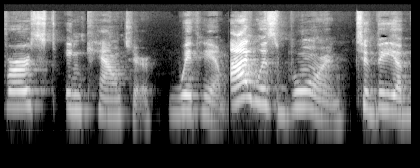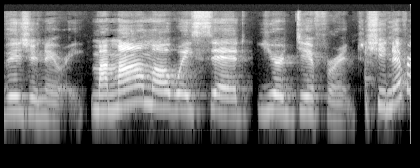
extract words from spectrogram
first encounter with him. I was born to be a visionary. My mom always said, You're different. She never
